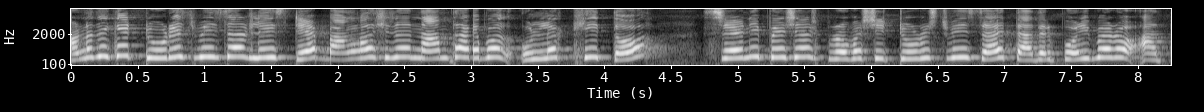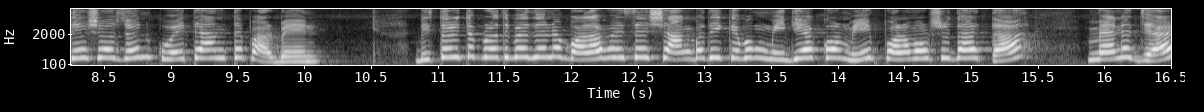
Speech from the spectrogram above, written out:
অন্যদিকে ট্যুরিস্ট ভিসার লিস্টে বাংলাদেশিদের নাম থাকে উল্লেখিত শ্রেণি পেশার প্রবাসী ট্যুরিস্ট ভিসায় তাদের পরিবার ও আত্মীয় স্বজন কুয়েতে আনতে পারবেন। বিস্তারিত প্রতিবেদনে বলা হয়েছে, সাংবাদিক এবং মিডিয়া কর্মী, পরামর্শদাতা, ম্যানেজার,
